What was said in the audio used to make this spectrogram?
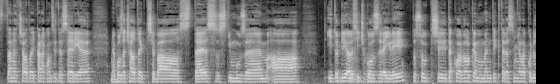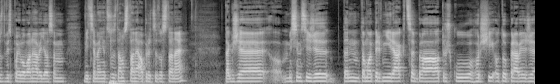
stane třeba teďka na konci té série, nebo začátek třeba s TES, s tím muzeem a i to DLCčko mm-hmm. z Rayleigh, to jsou tři takové velké momenty, které jsem měl jako dost vyspojilované a věděl jsem víceméně, co se tam stane a proč se to stane. Takže eh, myslím si, že ten, ta moje první reakce byla trošku horší o to právě, že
